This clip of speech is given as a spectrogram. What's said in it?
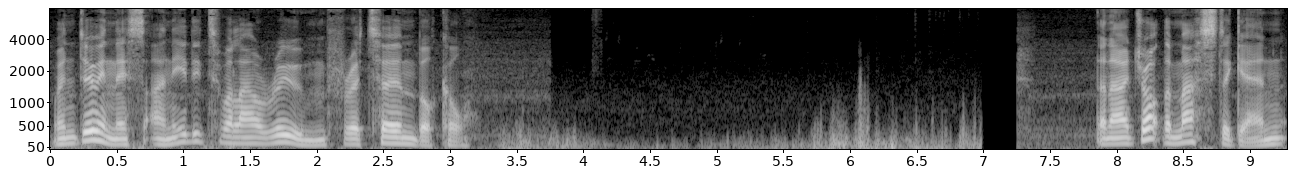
When doing this I needed to allow room for a turnbuckle. Then I dropped the mast again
